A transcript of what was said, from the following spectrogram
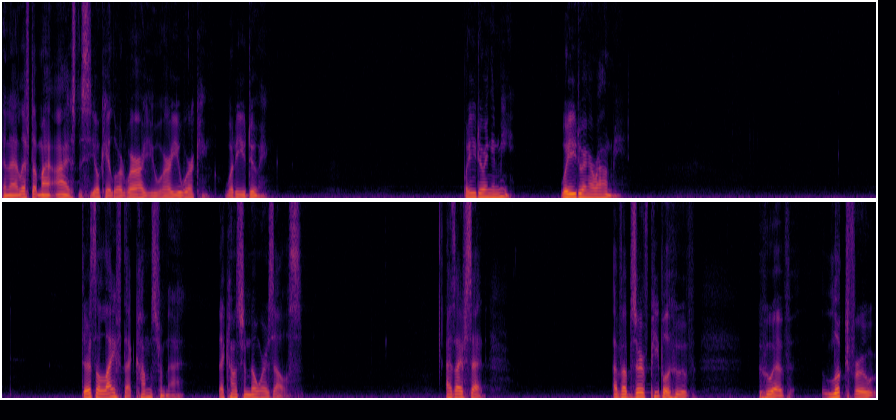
And I lift up my eyes to see, okay, Lord, where are you? Where are you working? What are you doing? What are you doing in me? What are you doing around me? There's a life that comes from that, that comes from nowhere else. As I've said, I've observed people who have, who have looked for,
